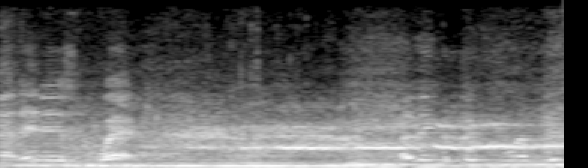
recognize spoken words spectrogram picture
And it is quick. I think the 5150 is going to be a great chance for the chance up to this. Uh, Kyle Booth running away with this one right now. That car in this competition. We've seen him do well before. He has been one of the first, a little clutch Daytona or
